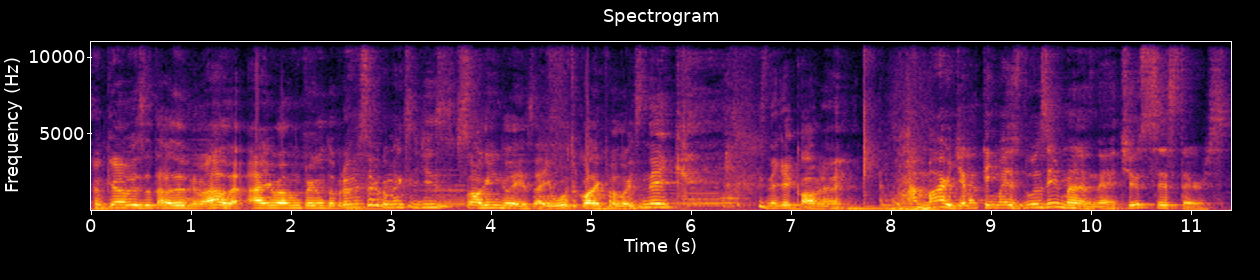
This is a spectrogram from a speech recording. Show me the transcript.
Porque uma vez eu tava dando aula, aí o aluno perguntou, professor, como é que se diz sogra em inglês? Aí o outro colega falou, snake. é cobra, né? A Marge, ela tem mais duas irmãs, né? Two sisters.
